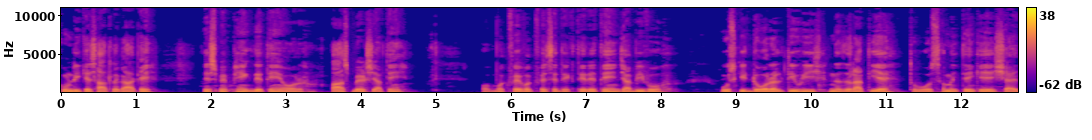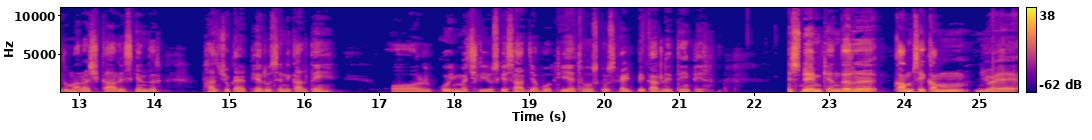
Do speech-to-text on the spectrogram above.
कुंडी के साथ लगा के इसमें फेंक देते हैं और पास बैठ जाते हैं और वक्फे वक्फे से देखते रहते हैं। जब भी वो उसकी डोर हलती हुई नज़र आती है तो वो समझते हैं कि शायद हमारा शिकार इसके अंदर फंस चुका है। फिर उसे निकालते हैं और कोई मछली उसके साथ जब होती है तो उसको साइड पे कर लेते हैं फिर। इस डैम के अंदर कम से कम जो है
